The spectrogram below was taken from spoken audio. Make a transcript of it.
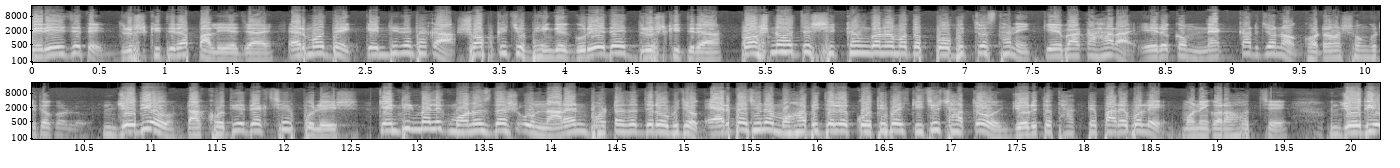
বেরিয়ে যেতে দুষ্কৃতীরা পালিয়ে যায়। এর মধ্যে ক্যান্টিনে থাকা সবকিছু ভেঙে গুড়িয়ে দেয় দুষ্কৃতীরা। প্রশ্ন হচ্ছে শিক্ষাঙ্গনের মতো পবিত্র স্থানে কে বা কাহারা এরকম ন্যাক্কারজনক ঘটনা সংঘটিত করল? যদিও তা খতিয়ে দেখছে পুলিশ। ক্যান্টিন মালিক মনোজ দাস ও নারায়ণ ভট্টাচার্যের অভিযোগ, এর পেছনে মহাবিদ্যালয়ের কতিপয় কিছু ছাত্র জড়িত থাকতে পারে বলে মনে করা হচ্ছে। যদিও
